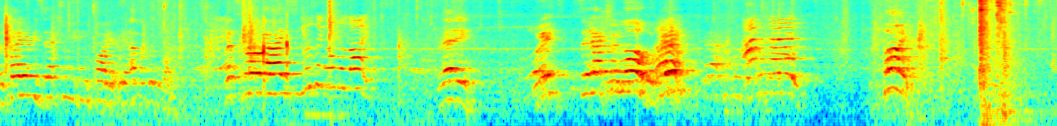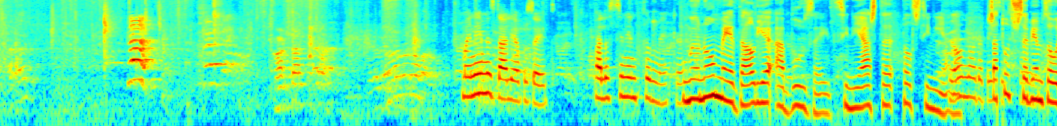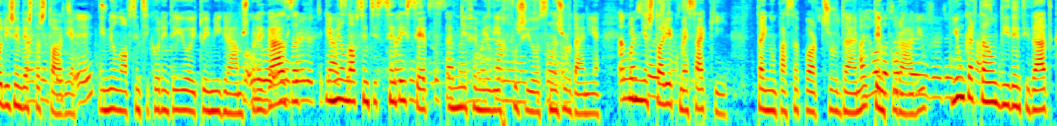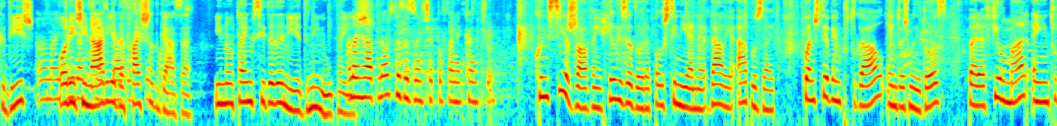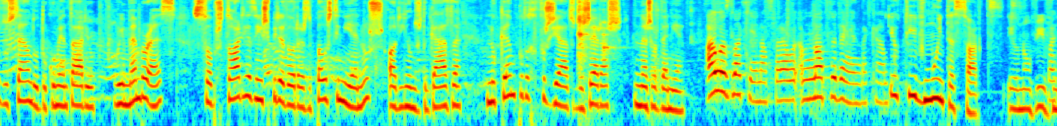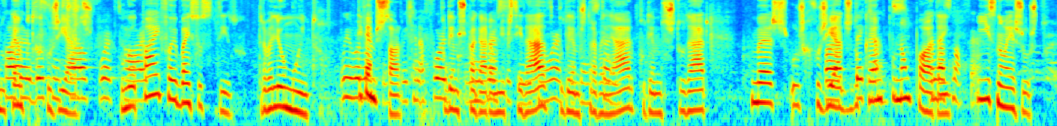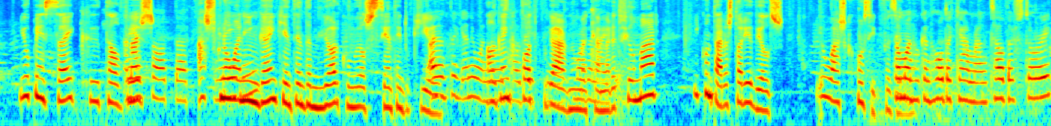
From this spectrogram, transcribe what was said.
The fire is actually being fired. We have a good one. Let's go, guys. We're losing all the lights. Ready. Wait. Say action low, okay? Action! Fire. Cut! My name is Dalia Abu Zaid, Palestinian filmmaker. O meu nome é Dália Abu Zaid, cineasta palestiniana. Já todos sabemos a origem desta história. Em 1948 emigramos para Gaza. Em 1967 a minha família refugiou-se na Jordânia. E a minha história começa aqui. Tenho um passaporte jordano temporário e um cartão de identidade que diz originária da faixa de Gaza. E não tenho cidadania de nenhum país. Conheci a jovem realizadora palestiniana Dália Abu Zaid quando esteve em Portugal, em 2012, para filmar a introdução do documentário Remember Us sobre histórias inspiradoras de palestinianos oriundos de Gaza no campo de refugiados de Geras, na Jordânia. Eu tive muita sorte. Eu não vivo no campo de refugiados. O meu pai foi bem sucedido, trabalhou muito. Tivemos sorte. Podemos pagar a university, we can universidade, work, we podemos can study. trabalhar, podemos estudar, mas os refugiados do campo não podem. E isso não é justo. Eu pensei que talvez. thought that Acho que não há maybe- ninguém que entenda melhor como eles se sentem do que eu. I don't think anyone knows Alguém que pode they feel pegar numa câmara de filmar e contar a história deles. Eu acho que consigo fazer. Someone who can hold a camera and tell their story,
